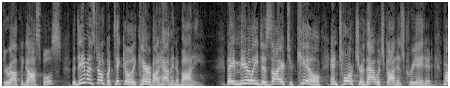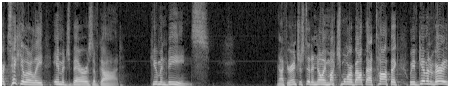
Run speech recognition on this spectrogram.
throughout the Gospels. The demons don't particularly care about having a body. They merely desire to kill and torture that which God has created, particularly image bearers of God, human beings. Now, if you're interested in knowing much more about that topic, we've given a very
